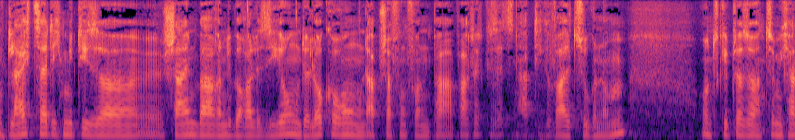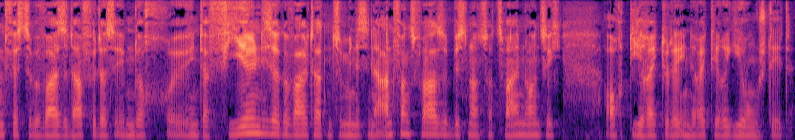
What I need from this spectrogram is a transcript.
Und gleichzeitig mit dieser äh, scheinbaren Liberalisierung, der Lockerung und Abschaffung von ein paar Apartheidgesetzen hat die Gewalt zugenommen. Und es gibt also ziemlich handfeste Beweise dafür, dass eben doch äh, hinter vielen dieser Gewalttaten, zumindest in der Anfangsphase bis 1992, auch direkt oder indirekt die Regierung steht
